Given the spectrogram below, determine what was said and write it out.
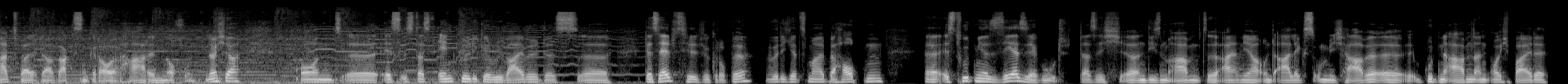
hat, weil da wachsen graue Haare noch und nöcher. Und äh, es ist das endgültige Revival des, äh, der Selbsthilfegruppe, würde ich jetzt mal behaupten. Äh, es tut mir sehr, sehr gut, dass ich äh, an diesem Abend äh, Anja und Alex um mich habe. Äh, guten Abend an euch beide.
